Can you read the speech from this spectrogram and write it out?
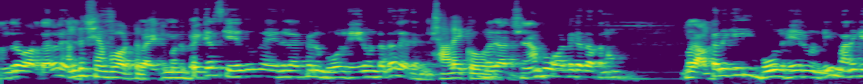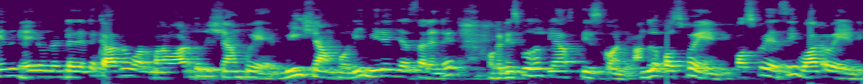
అందరూ వాడతారా లేదా? షాంపూ వాడుతున్నారు రైట్ మన బెగ్గర్స్కి ఏది ఉన్నా ఏది లేకపోయినా బోల్ హెయిర్ ఉంటుందా లేదండి? చాలా ఎక్కువ మరి ఆ షాంపూ వాడే కదా అతను మరి అతనికి బోల్ హెయిర్ ఉండి మనకి ఎందుకు హెయిర్ ఉండట్లేదు అంటే కారణం వాళ్ళు మనం వాడుతున్న షాంపూ వి మీ షాంపూని మీరేం చేస్తారంటే ఒక డిస్పోజల్ గ్లాస్ తీసుకోండి. అందులో పసుపు వేయండి. పసుపు వేసి వాటర్ వేయండి.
